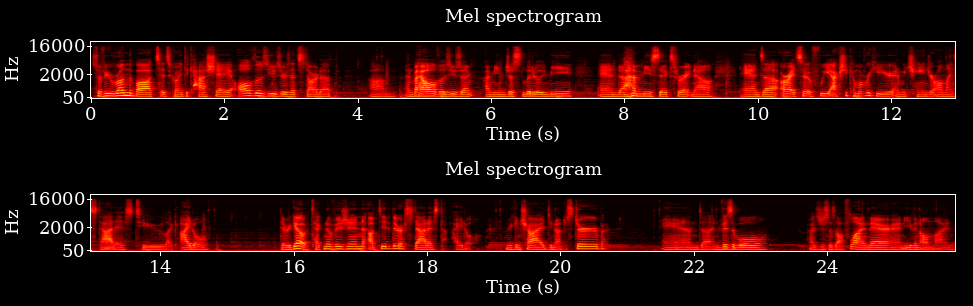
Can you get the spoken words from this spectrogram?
So if you run the bot it's going to cache all of those users at startup. Um, and by all of those users I, I mean just literally me and uh, MEE6 for right now. And uh, all right so if we actually come over here and we change our online status to like idle there we go. TechnoVision updated their status to idle. And we can try do not disturb and uh, invisible uh, just as offline there and even online.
